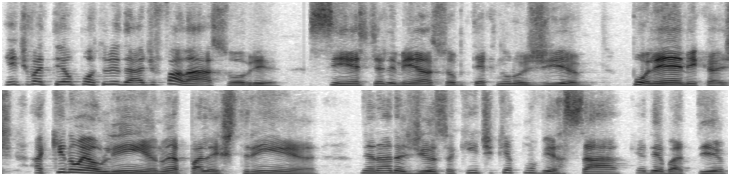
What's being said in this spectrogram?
E a gente vai ter a oportunidade de falar sobre ciência de alimentos, sobre tecnologia polêmicas. Aqui não é aulinha, não é palestrinha, não é nada disso. Aqui a gente quer conversar, quer debater.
